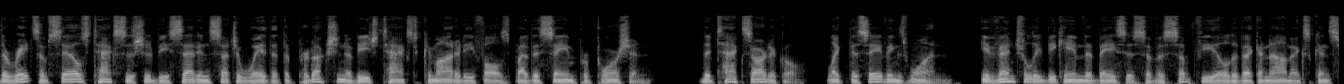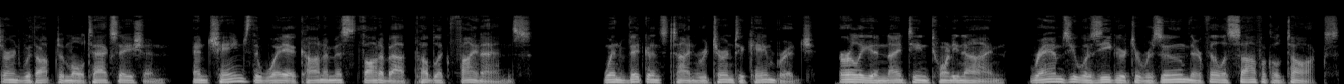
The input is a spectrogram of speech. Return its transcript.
The rates of sales taxes should be set in such a way that the production of each taxed commodity falls by the same proportion. The tax article, like the savings one, eventually became the basis of a subfield of economics concerned with optimal taxation, and changed the way economists thought about public finance. When Wittgenstein returned to Cambridge, early in 1929, Ramsey was eager to resume their philosophical talks,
